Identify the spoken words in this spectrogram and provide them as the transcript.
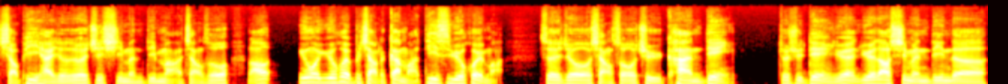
小屁孩就是会去西门町嘛，讲说，然后因为约会不晓得干嘛，第一次约会嘛，所以就想说去看电影，就去电影院约到西门町的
